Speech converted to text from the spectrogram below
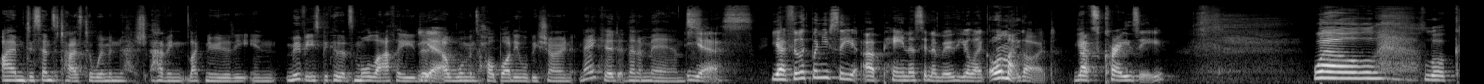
I'm desensitized to women having like nudity in movies because it's more likely that Yeah. a woman's whole body will be shown naked than a man's. Yes. Yeah, I feel like when you see a penis in a movie, you're like, oh my god, that's Yep. crazy. Well, look,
